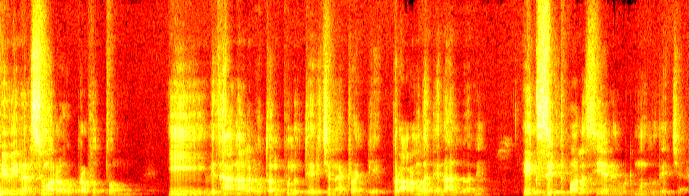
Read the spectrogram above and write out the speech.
పివి నరసింహారావు ప్రభుత్వం ఈ విధానాలకు తలుపులు తెరిచినటువంటి ప్రారంభ దినాల్లోనే ఎగ్జిట్ పాలసీ అని ఒకటి ముందుకు తెచ్చారు.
